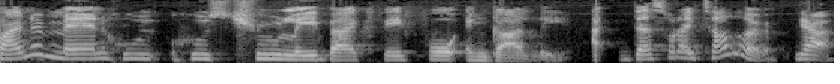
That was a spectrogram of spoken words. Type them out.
Find a man who who's true, laid back, faithful, and godly. I, that's what I tell her. Yeah.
